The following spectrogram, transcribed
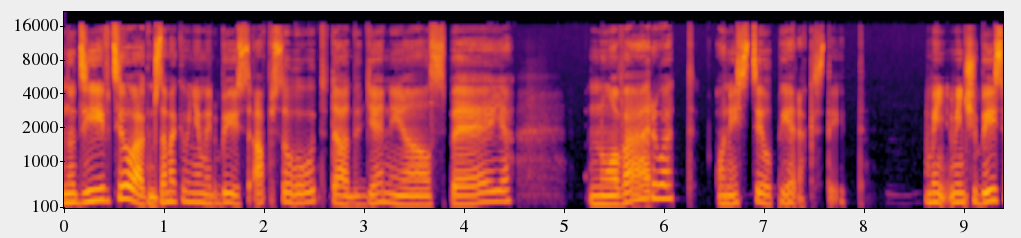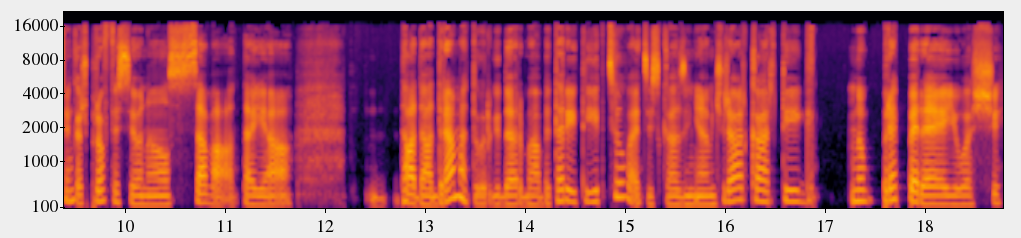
nu, dzīvi cilvēki. Es domāju, ka viņam ir bijusi absolūti tāda ģeniāla spēja novērot un izcili pierakstīt. Viņ, viņš ir bijis vienkārši profesionāls savā tajā. Tādā dramaturga darbā, bet arī tīri cilvēciskā ziņā. Viņš ir ārkārtīgi nu, preparējoši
